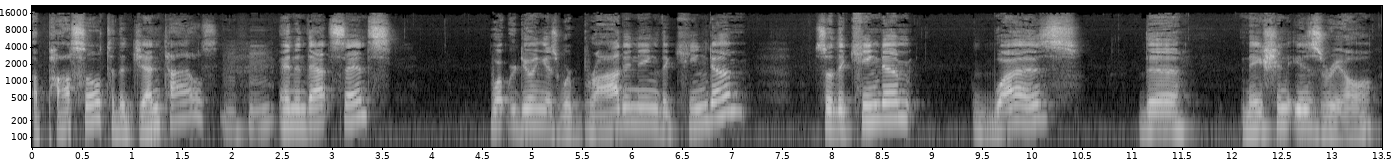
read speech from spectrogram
apostle to the Gentiles, and in that sense, what we're doing is we're broadening the kingdom. So the kingdom was the nation Israel,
